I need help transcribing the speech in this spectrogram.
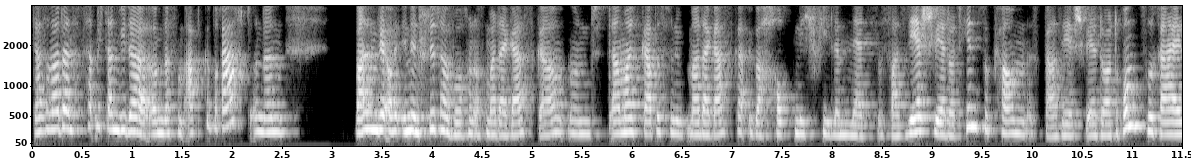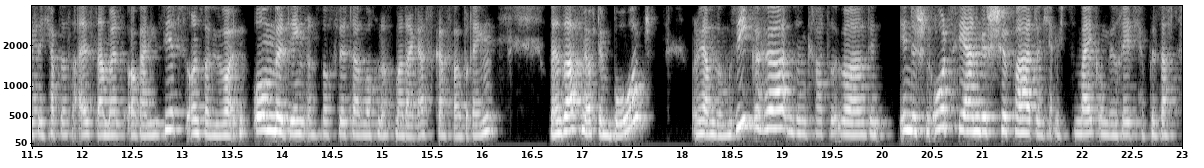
das war dann, das hat mich dann wieder ähm, davon abgebracht und dann waren wir auch in den Flitterwochen auf Madagaskar und damals gab es von Madagaskar überhaupt nicht viel im Netz. Es war sehr schwer, dorthin zu kommen. Es war sehr schwer, dort rumzureisen. Ich habe das alles damals organisiert für uns, weil wir wollten unbedingt unsere Flitterwochen auf Madagaskar verbringen. Und dann saßen wir auf dem Boot und wir haben so Musik gehört und sind gerade so über den Indischen Ozean geschippert und ich habe mich zu Mike umgedreht. Ich habe gesagt,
